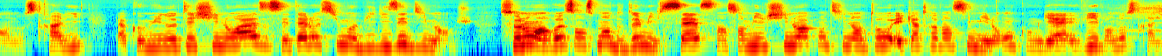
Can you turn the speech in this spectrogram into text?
en Australie, la communauté chinoise s'est elle aussi mobilisée dimanche. Selon un recensement de 2016, 500 000 Chinois continentaux et 86 000 Hongkongais vivent en Australie.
